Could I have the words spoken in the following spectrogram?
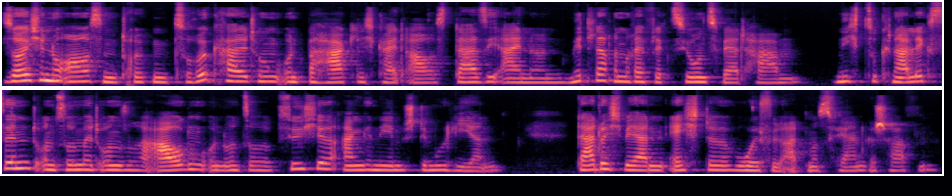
Solche Nuancen drücken Zurückhaltung und Behaglichkeit aus, da sie einen mittleren Reflexionswert haben, nicht zu knallig sind und somit unsere Augen und unsere Psyche angenehm stimulieren. Dadurch werden echte Wohlfühlatmosphären geschaffen.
